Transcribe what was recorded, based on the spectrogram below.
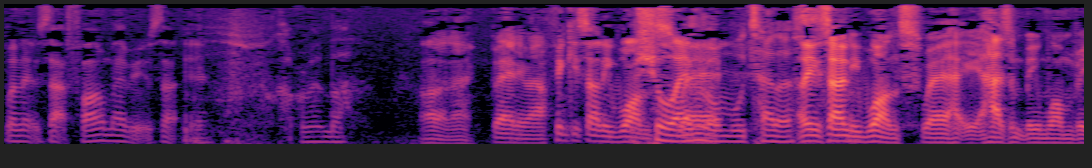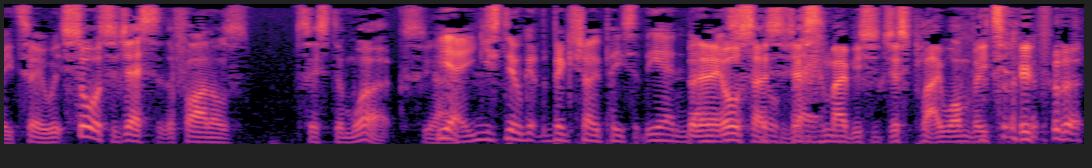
when it was that final, maybe it was that. Yeah. I can't remember. I don't know. But anyway, I think it's only once. I'm sure where- everyone will tell us. I think it's only once where it hasn't been 1v2, which sort of suggests that the finals system works. You know? yeah, you still get the big showpiece at the end. But then it also suggests fair. that maybe you should just play 1v2 for the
